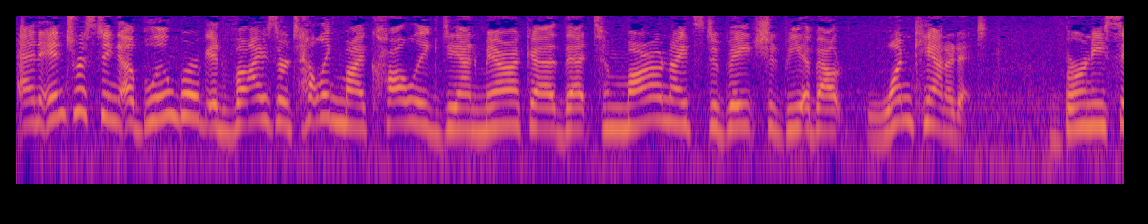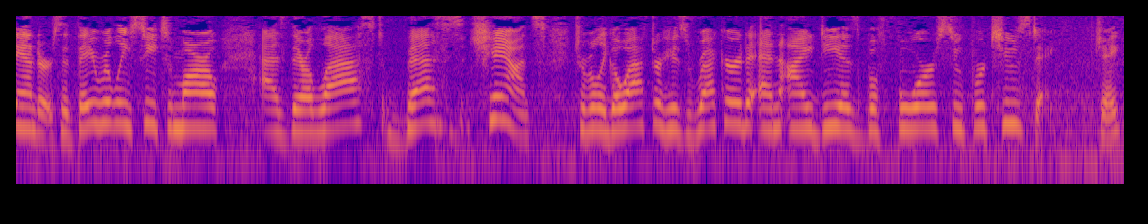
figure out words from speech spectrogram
And interesting, a Bloomberg advisor telling my colleague Dan Merica that tomorrow night's debate should be about one candidate. Bernie Sanders, that they really see tomorrow as their last best chance to really go after his record and ideas before Super Tuesday. Jake?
